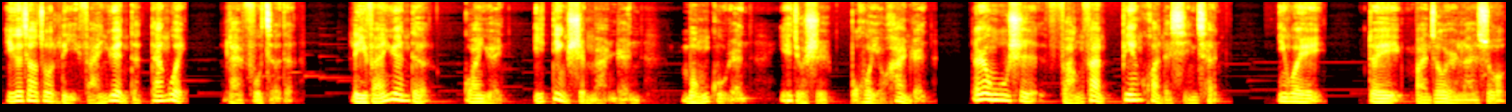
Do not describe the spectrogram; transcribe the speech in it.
一个叫做理藩院的单位来负责的。理藩院的官员一定是满人、蒙古人，也就是不会有汉人。的任务是防范边患的形成，因为对满洲人来说。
